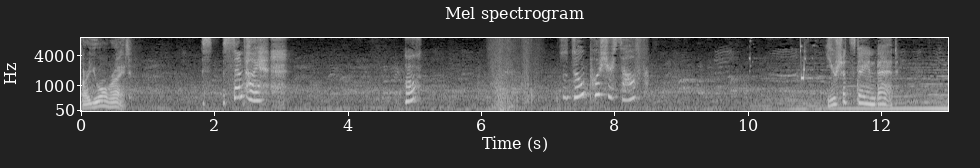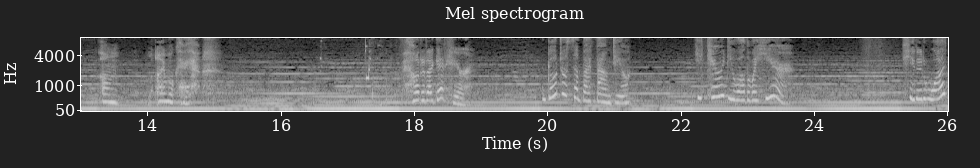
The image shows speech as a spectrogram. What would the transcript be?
Are you all right? S Senpai! Huh? Don't push yourself. You should stay in bed. Um, I'm okay. How did I get here? Goto-senpai found you. He carried you all the way here. He did what?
